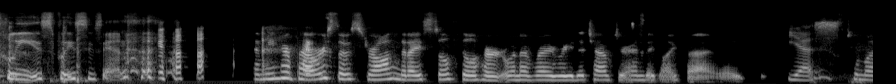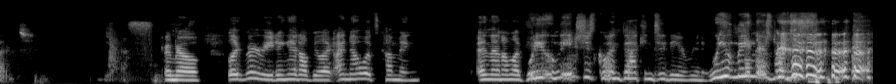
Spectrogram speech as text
please, please, Suzanne. I mean, her power is so strong that I still feel hurt whenever I read a chapter ending like that. Like Yes. too much. Yes. I know. Like rereading it, I'll be like, I know what's coming. And then I'm like, what do you mean she's going back into the arena? What do you mean there's no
